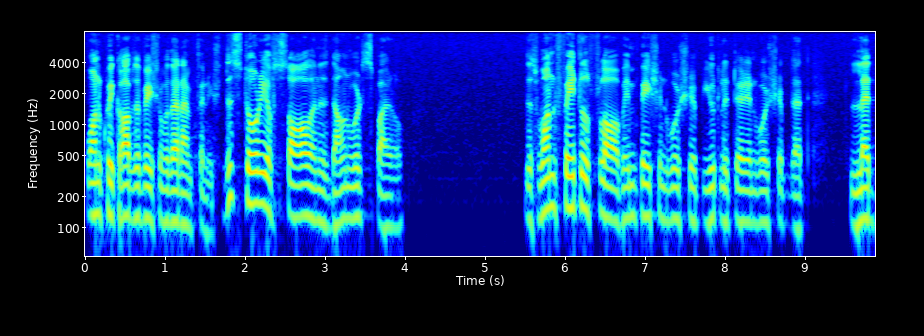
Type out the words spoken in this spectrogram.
One quick observation with that I'm finished. This story of Saul and his downward spiral, this one fatal flaw of impatient worship, utilitarian worship that led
